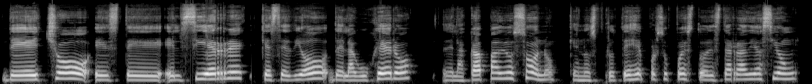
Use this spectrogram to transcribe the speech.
De hecho, este, el cierre que se dio del agujero de la capa de ozono, que nos protege, por supuesto, de esta radiación,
